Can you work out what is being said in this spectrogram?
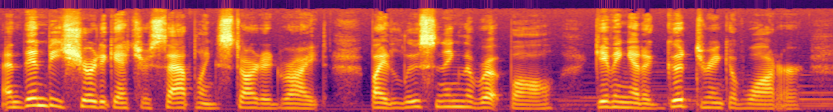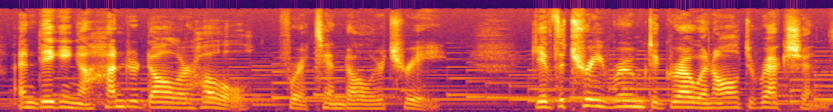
And then be sure to get your sapling started right by loosening the root ball, giving it a good drink of water, and digging a $100 hole for a $10 tree. Give the tree room to grow in all directions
